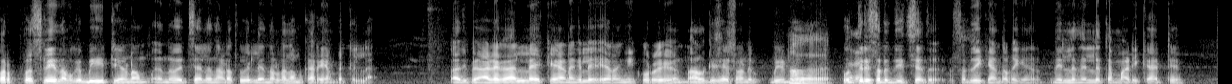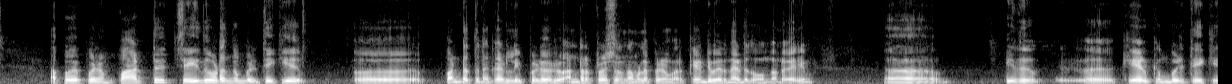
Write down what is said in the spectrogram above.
പർപ്പസ്ലി നമുക്ക് ബീറ്റ് ചെയ്യണം എന്ന് വെച്ചാൽ നടക്കില്ല എന്നുള്ളത് നമുക്കറിയാൻ പറ്റില്ല. അതിപ്പോൾ അഴകാലിലേക്കെ ആണെങ്കിൽ ഇറങ്ങി കുറേ നാൾക്ക് ശേഷമാണ് വീണ്ടും ഒത്തിരി ശ്രദ്ധിച്ചത് ശ്രദ്ധിക്കാൻ തുടങ്ങിയത്. നെല്ല് നെല്ല് തെമ്മാടിക്കാറ്റ്. അപ്പോൾ എപ്പോഴും പാട്ട് ചെയ്തു തുടങ്ങുമ്പോഴത്തേക്ക് പണ്ടത്തിനെക്കാട്ടിൽ ഇപ്പോഴും ഒരു അണ്ടർ പ്രഷർ നമ്മൾ എപ്പോഴും വർക്ക് ചെയ്യേണ്ടി വരുന്നതായിട്ട് തോന്നുന്നുണ്ട്. കാര്യം ഇത് കേൾക്കുമ്പോഴത്തേക്ക്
